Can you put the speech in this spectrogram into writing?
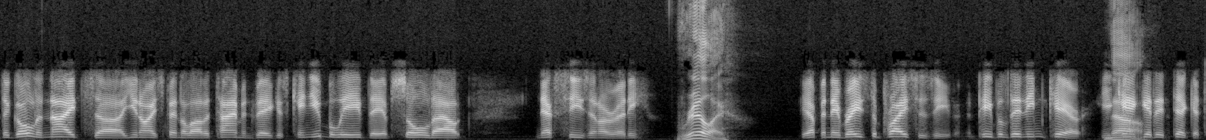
the Golden Knights. Uh, you know, I spend a lot of time in Vegas. Can you believe they have sold out next season already? Really? Yep, and they raised the prices even, and people didn't even care. You No. can't get a ticket.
